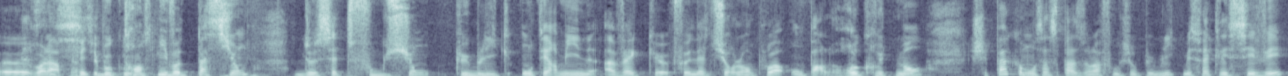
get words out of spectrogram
euh, voilà, transmis votre passion de cette fonction publique. On termine avec euh, Fenêtre sur l'emploi, on parle recrutement. Je ne sais pas comment ça se passe dans la fonction publique, mais c'est vrai que les CV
